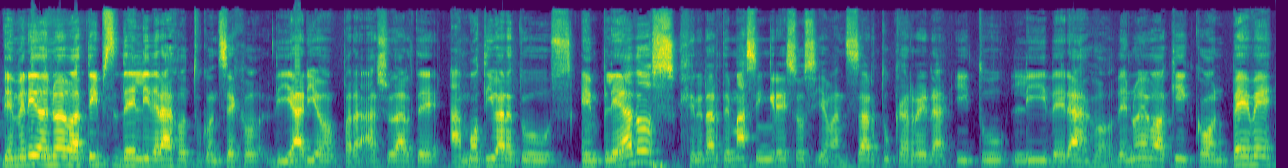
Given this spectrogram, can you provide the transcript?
Bienvenido de nuevo a Tips de Liderazgo, tu consejo diario para ayudarte a motivar a tus empleados, generarte más ingresos y avanzar tu carrera y tu liderazgo. De nuevo aquí con Pebe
